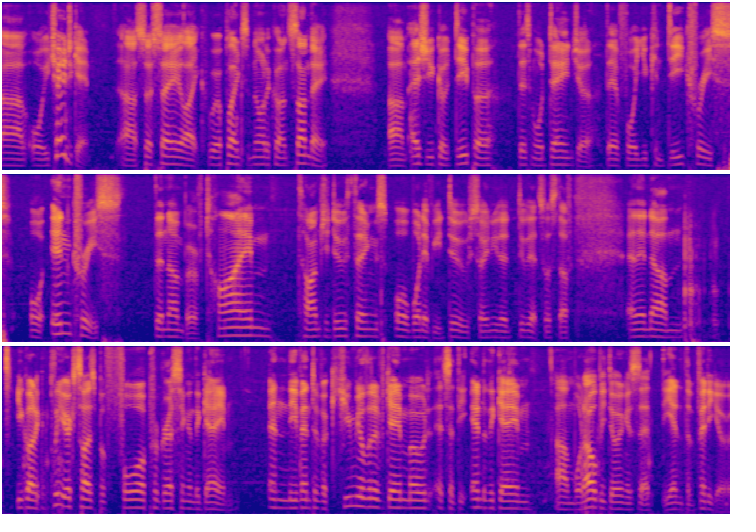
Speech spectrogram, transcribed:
uh, or you change a game. Uh, so, say like we were playing Subnautica on Sunday. Um, as you go deeper, there's more danger. Therefore, you can decrease or increase the number of time, times you do things, or whatever you do. So you need to do that sort of stuff and then um, you got to complete your exercise before progressing in the game. In the event of a cumulative game mode, it's at the end of the game. Um, what I'll be doing is at the end of the video,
